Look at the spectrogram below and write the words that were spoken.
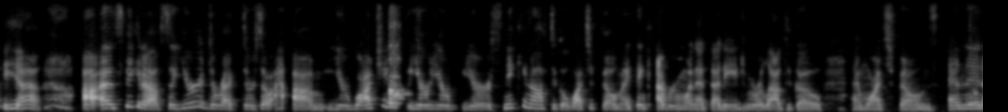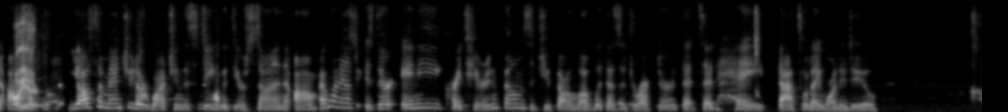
yeah. Uh, and speaking of, so you're a director, so um, you're watching, you're you're you're sneaking off to go watch a film. I think everyone at that age we were allowed to go and watch films. And then um, oh, yeah. you also mentioned you're watching The Sting with your son. Um, I want to ask, is there any Criterion films that you fell in love with as a director that said, "Hey, that's what I want to do"?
